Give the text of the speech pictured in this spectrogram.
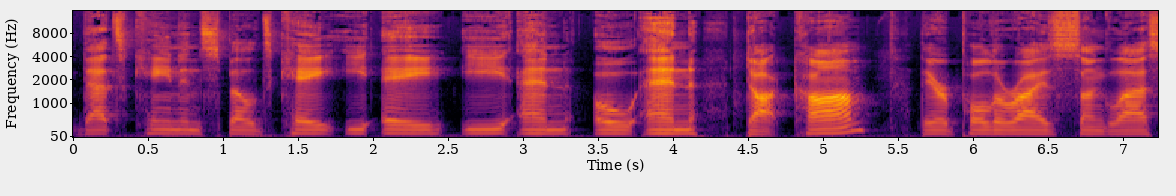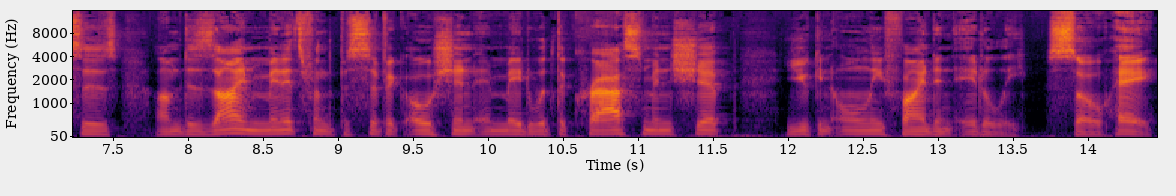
That's Kaenon spelled K E A E N O N dot com. They are polarized sunglasses, um, designed minutes from the Pacific Ocean and made with the craftsmanship you can only find in Italy. So, hey,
